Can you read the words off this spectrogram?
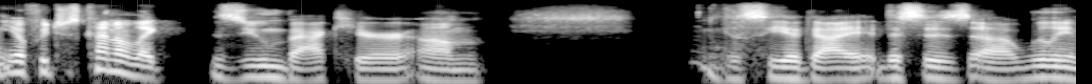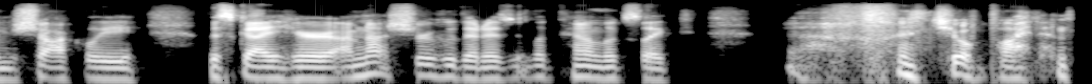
you know if we just kind of like zoom back here um, you'll see a guy. This is uh, William Shockley. This guy here, I'm not sure who that is. It look, kind of looks like uh, Joe Biden.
